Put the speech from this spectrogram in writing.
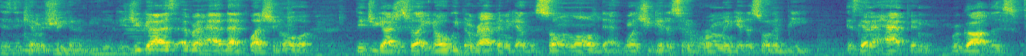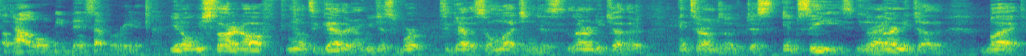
is the chemistry going to be there? Did you guys ever have that question, or did you guys just feel like, you know, we've been rapping together so long that once you get us in a room and get us on a beat, it's going to happen regardless of how long we've been separated? you know, we started off, you know, together and we just worked together so much and just learned each other in terms of just MCs, you know, Right. learned each other. But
